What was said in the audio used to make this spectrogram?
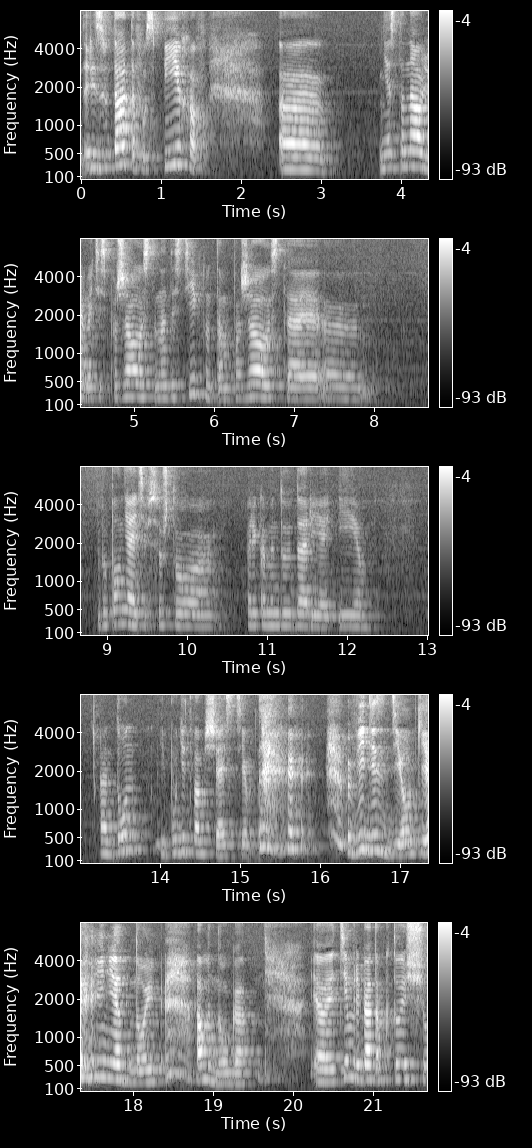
результатов, успехов. Э, не останавливайтесь, пожалуйста, на достигнутом, пожалуйста, э, выполняйте все, что рекомендуют Дарья и Антон, и будет вам счастье в виде сделки, и не одной, а много. Э, тем ребятам, кто еще,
